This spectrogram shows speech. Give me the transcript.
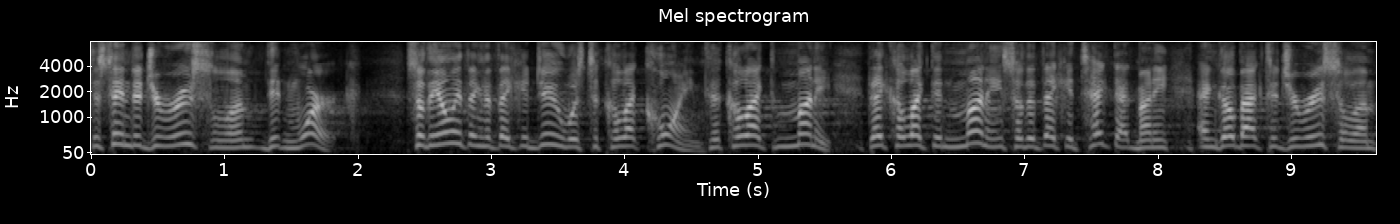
to send to Jerusalem didn't work. So the only thing that they could do was to collect coin, to collect money. They collected money so that they could take that money and go back to Jerusalem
